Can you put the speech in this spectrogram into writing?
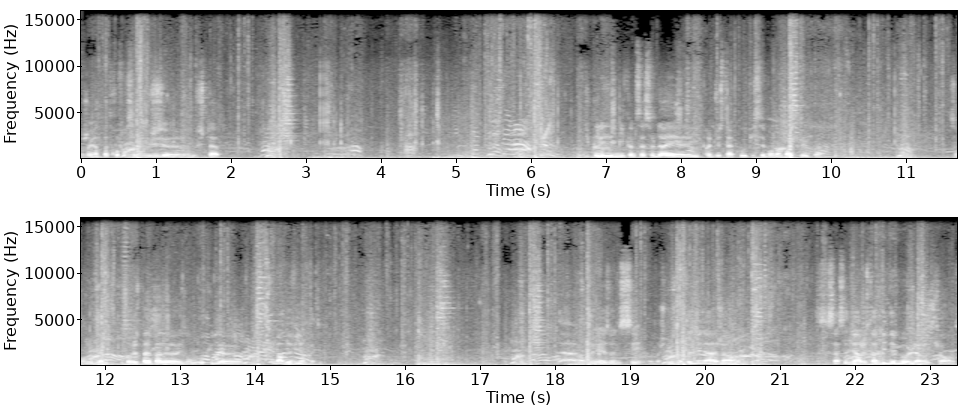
Je regarde pas trop forcément où je, où je tape. Du coup les ennemis comme ça, soldats, ils prennent juste un coup puis c'est bon, on n'en parle plus quoi. Ils ont, juste pas, de, ils ont aucune euh, barre de vie en fait. Alors, on est la zone C. Bah, je fais juste un peu de ménage. Hein ça, ça devient juste un beat là en l'occurrence.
